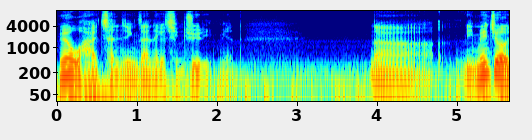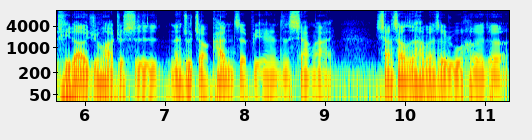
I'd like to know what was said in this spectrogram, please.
因为我还沉浸在那个情绪里面。那。里面就有提到一句话，就是男主角看着别人的相爱，想象着他们是如何的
